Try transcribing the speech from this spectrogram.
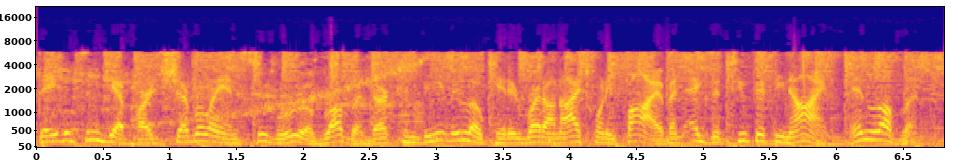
Davidson Gebhardt Chevrolet and Subaru of Loveland are conveniently located right on I-25 and exit 259 in Loveland.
